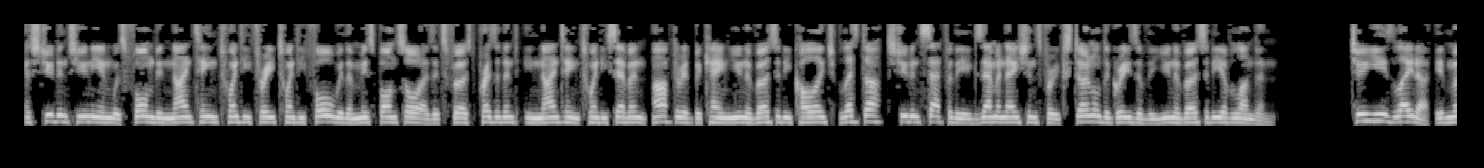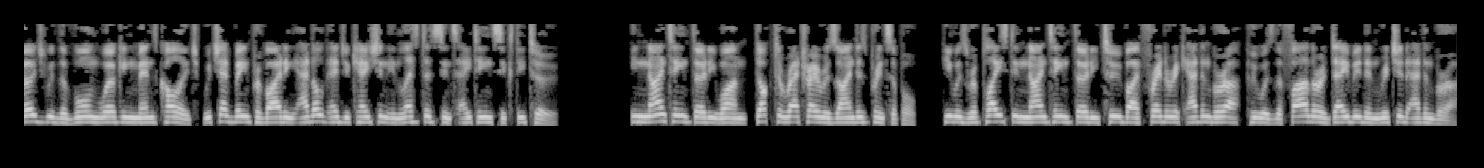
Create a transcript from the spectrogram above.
A students' union was formed in 1923–24 with a Miss Bonsor as its first president. In 1927, after it became University College, Leicester, students sat for the examinations for external degrees of the University of London. Two years later, it merged with the Vaughan Working Men's College, which had been providing adult education in Leicester since 1862. In 1931, Dr. Rattray resigned as principal. He was replaced in 1932 by Frederick Attenborough, who was the father of David and Richard Attenborough.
